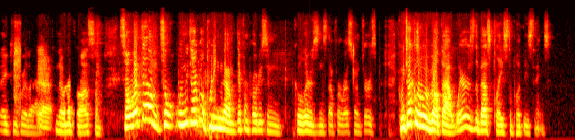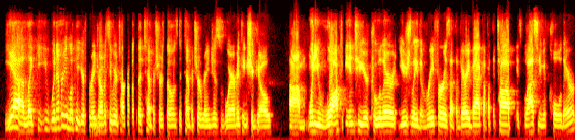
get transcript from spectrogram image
Thank you for that. Yeah. No, that's awesome. So what um so when we talk about putting um different produce in coolers and stuff for restaurateurs, can we talk a little bit about that? Where is the best place to put these things? Yeah, like you, whenever you look at your fridge, obviously we were talking about the temperature zones, the temperature ranges of where everything should go. Um, when you walk into your cooler, usually the reefer is at the very back, up at the top. It's blasting you with cold air.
